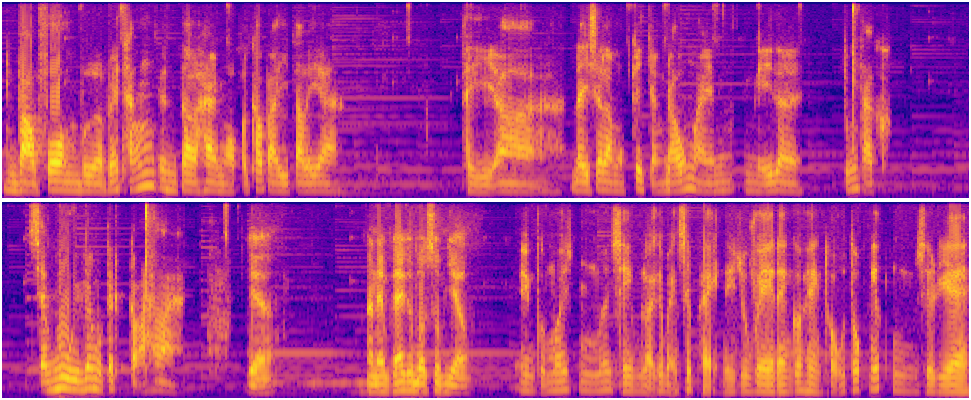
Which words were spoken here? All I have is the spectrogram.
vào form vừa mới thắng Inter 2-1 ở Coppa Italia thì uh, đây sẽ là một cái trận đấu mà em, em nghĩ là chúng ta sẽ vui với một kết quả hòa. Dạ. Yeah. Anh em khác có bổ sung không? Em cũng mới mới xem lại cái bảng xếp hạng thì Juve đang có hàng thủ tốt nhất Serie A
